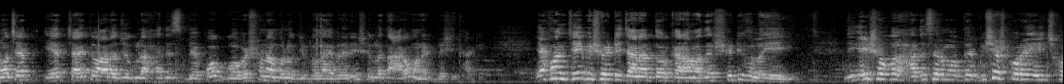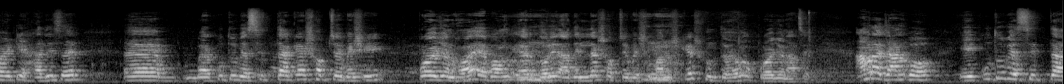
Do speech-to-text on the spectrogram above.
নচেত এর চাইতেও আরও যেগুলো হাদিস ব্যাপক, গবেষণামূলক যেগুলো লাইব্রেরি, সেগুলোতে আরও অনেক বেশি থাকে। এখন যে বিষয়টি জানার দরকার আমাদের সেটি হলো এই, যে এই সকল হাদিসের মধ্যে বিশেষ করে এই ছয়টি হাদিসের কুতুবে সিত্তাকে সবচেয়ে বেশি প্রয়োজন হয় এবং এর দলিল আদিল্লা সবচেয়ে বেশি মানুষকে শুনতে হবে প্রয়োজন আছে। আমরা জানব এই কুতুবে সিত্তা,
